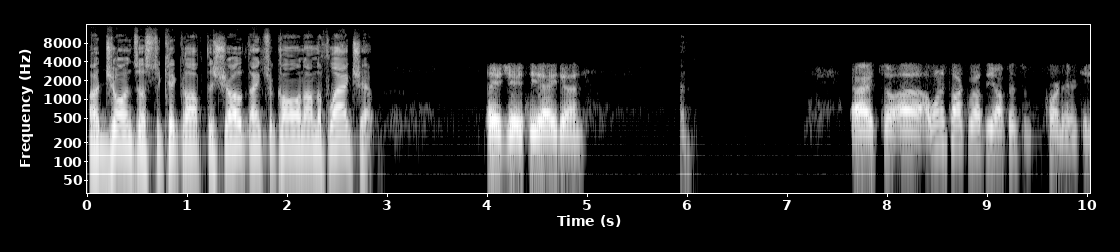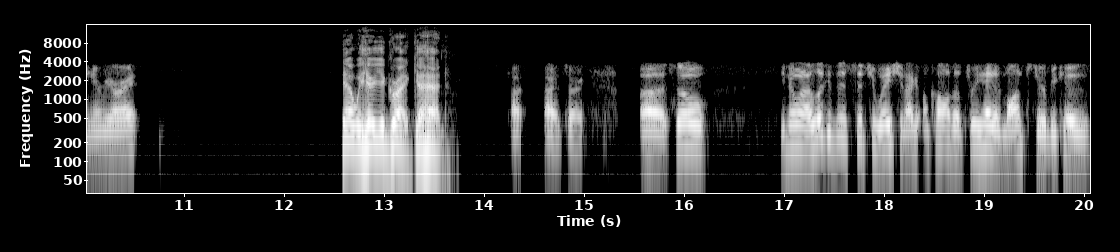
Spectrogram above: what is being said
uh, joins us to kick off the show. Thanks for calling on the flagship. Hey, JT, how you doing? All right, so uh, I want to talk about the offensive coordinator. Can you hear me all right? Yeah, we hear you great. Go ahead. All right, sorry. Uh, so you know, when I look at this situation, I, am calling it a three-headed monster because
